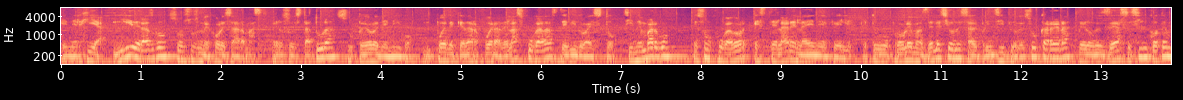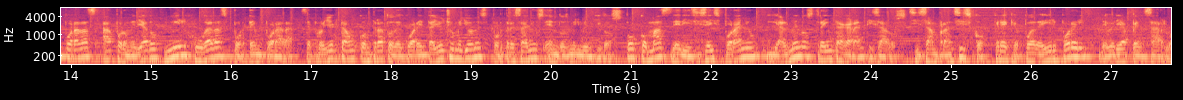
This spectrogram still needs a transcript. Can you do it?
energía y liderazgo son sus mejores armas, pero su estatura su peor enemigo y puede quedar fuera de las jugadas debido a esto. Sin embargo, es un jugador estelar en la NFL, que tuvo problemas de lesiones al principio de su carrera, pero desde hace 5 temporadas ha promediado 1000 jugadas por temporada se proyecta un contrato de 48 millones por 3 años en 2022, poco más de 16 por año y al menos 30 garantizados. Si San Francisco cree que puede ir por él, debería pensarlo.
